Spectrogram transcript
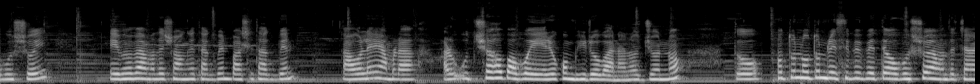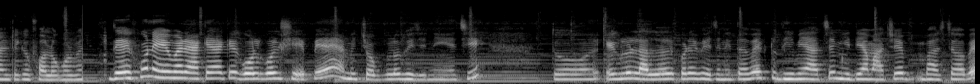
অবশ্যই। এভাবে আমাদের সঙ্গে থাকবেন, পাশে থাকবেন। তাহলে আমরা আরও উৎসাহ পাবো এরকম ভিডিও বানানোর জন্য। তো নতুন নতুন রেসিপি পেতে অবশ্যই আমাদের চ্যানেলটিকে ফলো করবেন। দেখুন, এবার একে একে গোল গোল শেপে আমি চপগুলো ভেজে নিয়েছি। তো এগুলো লাল লাল করে ভেজে নিতে হবে। একটু ধিমে আছে, মিডিয়াম আছে, ভাজতে হবে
